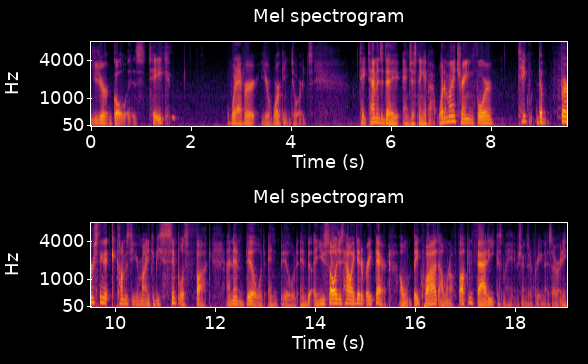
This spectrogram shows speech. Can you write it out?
your goal is. Take whatever you're working towards. Take 10 minutes a day and just think about what am I training for? Take the first thing that comes to your mind. It could be simple as fuck, and then build and build and build. And you saw just how I did it right there. I want big quads. I want a fucking fatty because my hamstrings are pretty nice already,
